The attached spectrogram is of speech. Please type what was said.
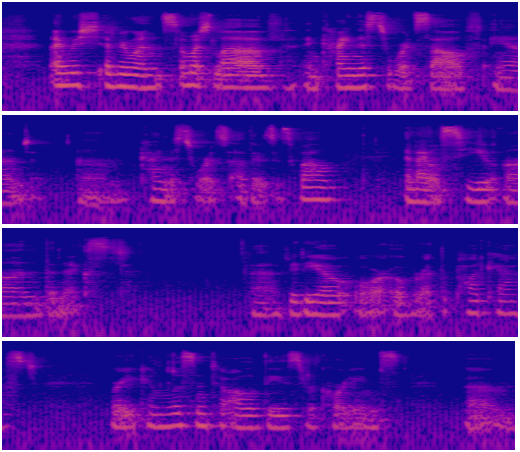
I wish everyone so much love and kindness towards self and um, kindness towards others as well. And I will see you on the next uh, video or over at the podcast where you can listen to all of these recordings um,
